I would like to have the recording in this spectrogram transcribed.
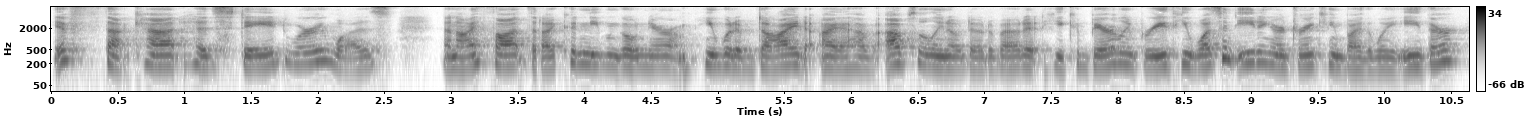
If that cat had stayed where he was and I thought that I couldn't even go near him. He would have died. I have absolutely no doubt about it. He could barely breathe. He wasn't eating or drinking, by the way, either.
